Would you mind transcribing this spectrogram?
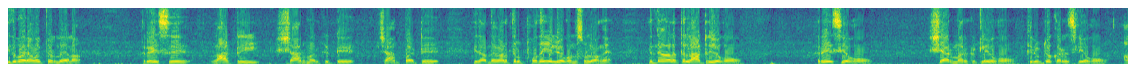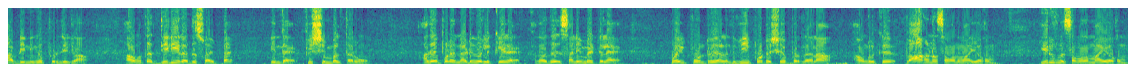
இது மாதிரி அமைப்பு இருந்ததுன்னா race lottery share market jackpot இது அந்த காலத்தில் புதையல் யோகம்னு சொல்லுவாங்க. இந்த காலத்தில் லாட்ரி யோகம் ரேஸ் யோகம் ஷேர் மார்க்கெட்டில் யோகம் கிரிப்டோ கரன்சி யோகம் அப்படின்னு நீங்கள் புரிஞ்சுக்கலாம். அவங்க தான் திடீர் அதிர்ஷ்வாய்ப்பை இந்த ஃபிஷ் சிம்பல் தரும். அதே போல் நடுவரில் கீழே அதாவது சனிமேட்டில் ஒய் போன்று அல்லது வி போன்ற ஷேப் இருந்ததுன்னா அவங்களுக்கு வாகனம் சம்மந்தமாக யோகம் இரும்பு சம்மந்தமாக யோகம்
